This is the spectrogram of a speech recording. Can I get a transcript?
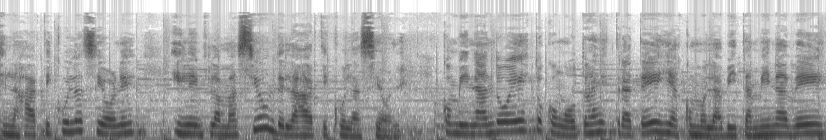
en las articulaciones y la inflamación de las articulaciones. Combinando esto con otras estrategias como la vitamina D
